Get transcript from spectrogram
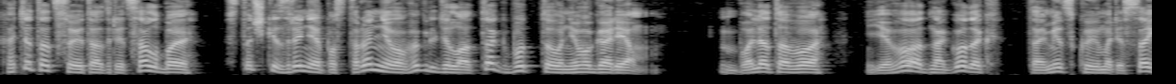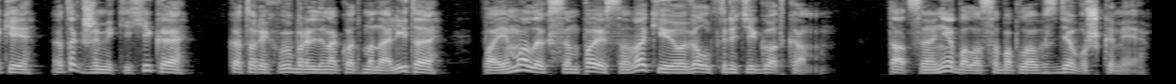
хотя Тацу это отрицал бы, с точки зрения постороннего выглядело так, будто у него гарем. Более того, его одногодок, Тамицку и Марисаки, а также Микихика, которых выбрали на код Монолита, поймал их сэмпай Саваки и увёл к третьегодкам. Тация не был особо плох с девушками.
